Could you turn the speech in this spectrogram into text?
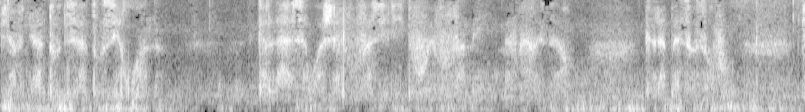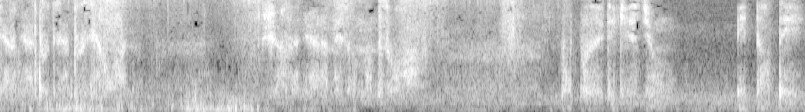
Bienvenue à toutes et à tous Erwan. Qu'Allah Azawajal vous facilite, vous et vos familles, mes frères et sœurs. Que la paix soit sur vous. Bienvenue à toutes et à tous Erwan. Je suis revenu à la maison de Mansoura pour poser des questions et tenter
